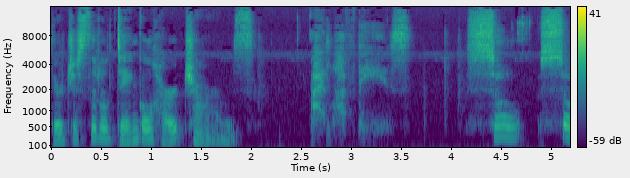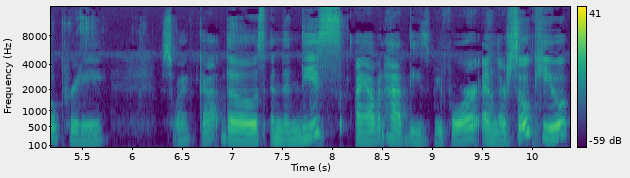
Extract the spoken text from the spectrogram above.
They're just little dangle heart charms. I love these. So, so pretty. So I've got those. And then these, I haven't had these before, and they're so cute.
